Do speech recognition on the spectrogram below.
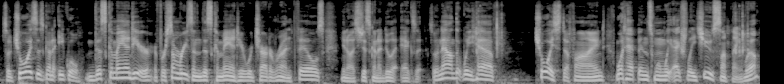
So choice is going to equal this command here. If for some reason this command here would try to run fails, you know, it's just going to do an exit. So now that we have choice defined, what happens when we actually choose something? Well,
